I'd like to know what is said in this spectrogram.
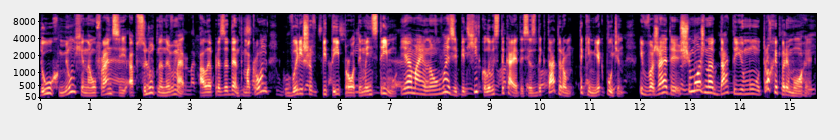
Дух Мюнхена у Франції абсолютно не вмер, але президент Макрон вирішив піти проти мейнстріму. Я маю на увазі підхід, коли ви стикаєтеся з диктатором, таким як Путін, і вважаєте, що можна дати йому трохи перемоги,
